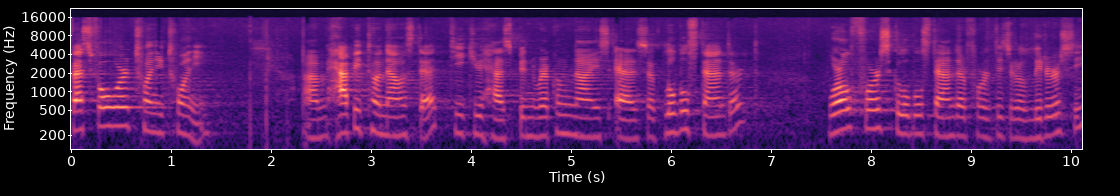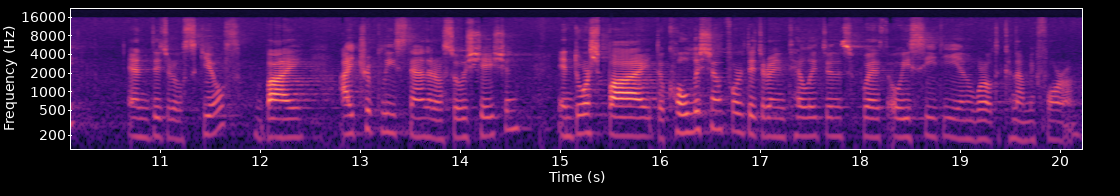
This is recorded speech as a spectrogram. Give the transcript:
Fast forward 2020, I'm happy to announce that DQ has been recognized as a global standard, world first global standard for digital literacy and digital skills by IEEE Standard Association, endorsed by the Coalition for Digital Intelligence with OECD and World Economic Forum.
